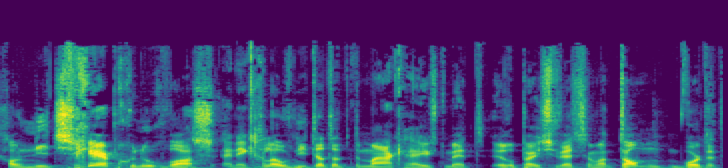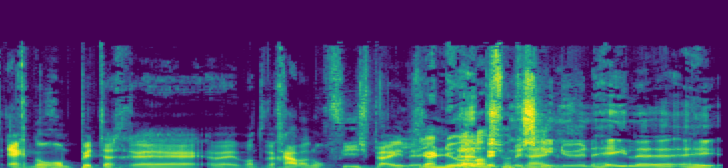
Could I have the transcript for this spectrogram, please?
gewoon niet scherp genoeg was. En ik geloof niet dat het te maken heeft met Europese wedstrijden. Want dan wordt het echt nog een pittig. eh, eh, want we gaan er nog vier spelen. daar nu al heb last ik van misschien krijgt? nu een hele, he-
